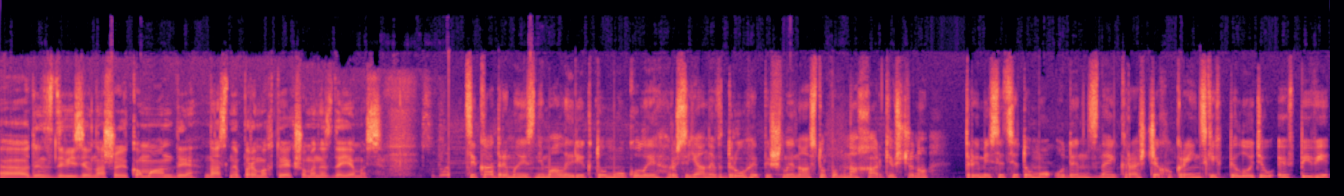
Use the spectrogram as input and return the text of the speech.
Е, Один з дивізів нашої команди нас не перемогти, якщо ми не здаємось. Ці кадри ми знімали рік тому, коли росіяни вдруге пішли наступом на Харківщину. Три місяці тому один з найкращих українських пілотів FPV,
